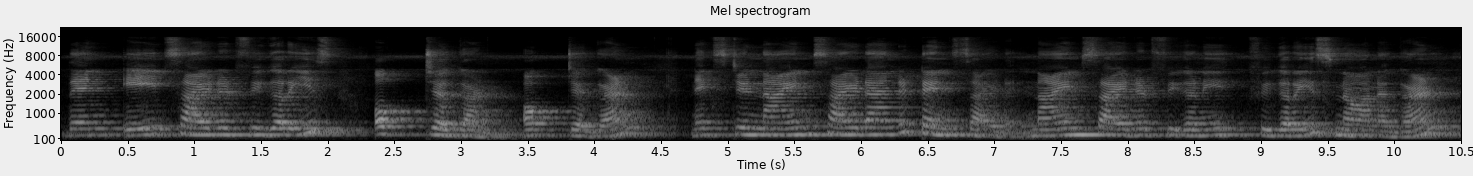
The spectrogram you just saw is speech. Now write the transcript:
Then eight sided figure is octagon. Octagon. Next nine side and ten side. Nine sided figure is, figure is nonagon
